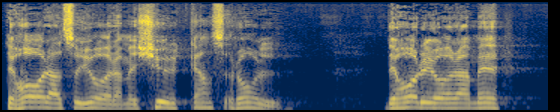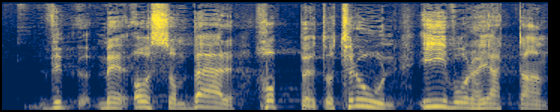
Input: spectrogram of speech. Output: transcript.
Det har alltså att göra med kyrkans roll. Det har att göra med, med oss som bär hoppet och tron i våra hjärtan,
